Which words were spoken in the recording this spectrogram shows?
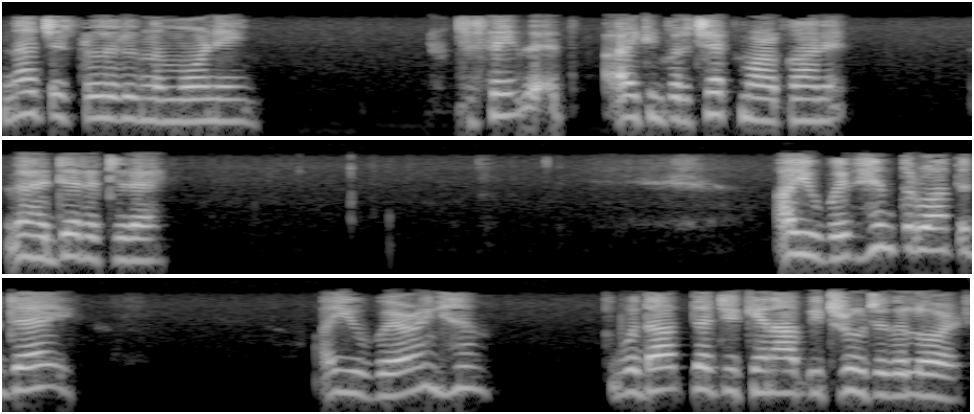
Not just a little in the morning to say that I can put a check mark on it that I did it today. Are you with Him throughout the day? Are you wearing Him? Without that, you cannot be true to the Lord.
